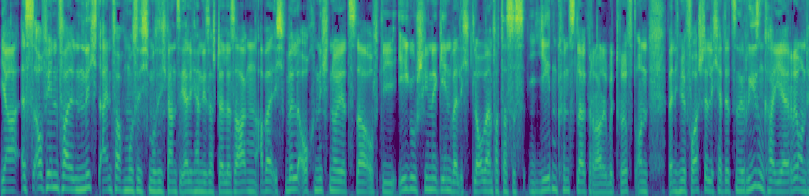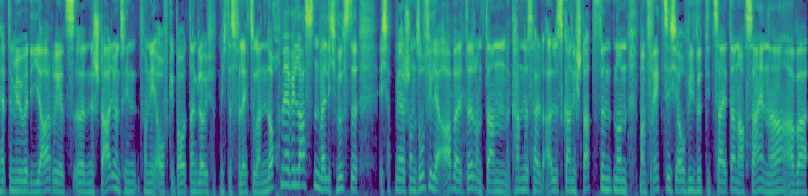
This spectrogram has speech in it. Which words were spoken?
Ja, es ist auf jeden Fall nicht einfach, muss ich, muss ich ganz ehrlich an dieser Stelle sagen. Aber ich will auch nicht nur jetzt da auf die Ego-Schiene gehen, weil ich glaube einfach, dass es jeden Künstler gerade betrifft. Und wenn ich mir vorstelle, ich hätte jetzt eine Riesenkarriere und hätte mir über die Jahre jetzt äh, eine Stadiontournee aufgebaut, dann glaube ich, würde mich das vielleicht sogar noch mehr belasten, weil ich wüsste, ich habe mir ja schon so viel erarbeitet und dann kann das halt alles gar nicht stattfinden und man fragt sich ja auch, wie wird die Zeit danach sein. Ne? Aber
